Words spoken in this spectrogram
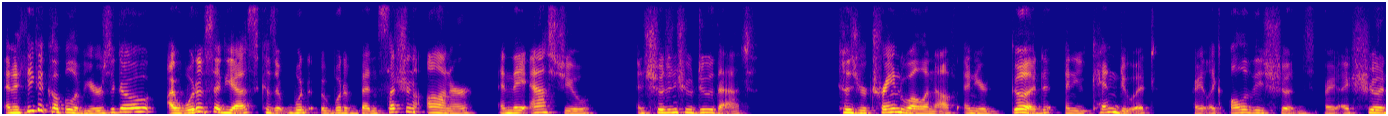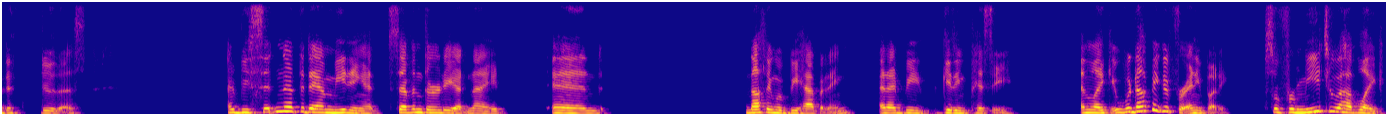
And I think a couple of years ago, I would have said yes because it would it would have been such an honor. And they asked you, and shouldn't you do that? Because you're trained well enough and you're good and you can do it, right? Like all of these shoulds, right? I should do this. I'd be sitting at the damn meeting at 7:30 at night and nothing would be happening and I'd be getting pissy. And like it would not be good for anybody. So for me to have like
